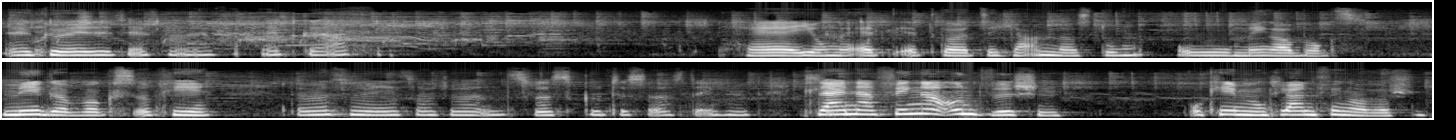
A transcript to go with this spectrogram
Er gradet erstmal einfach Edgar ab. Hä, Junge, Ed Edgar hört sich ja anders dumm. Oh, Megabox. Megabox, okay. Da müssen wir jetzt uns was Gutes ausdenken. Kleiner Finger und wischen. Okay, mit dem kleinen Finger wischen.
